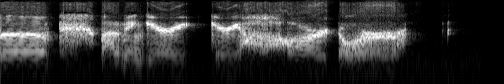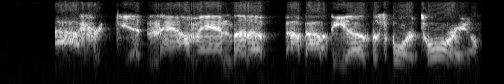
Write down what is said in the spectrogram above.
Uh, might have been Gary Gary Hart or I forget now, man. But uh, about the uh, the sportatorium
